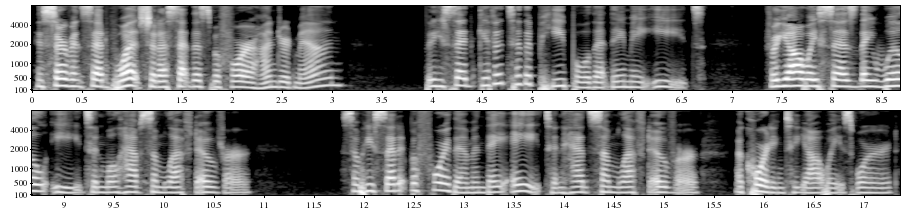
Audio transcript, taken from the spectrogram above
His servant said, What, should I set this before a hundred men? But he said, Give it to the people that they may eat. For Yahweh says they will eat and will have some left over. So he set it before them, and they ate and had some left over, according to Yahweh's word.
